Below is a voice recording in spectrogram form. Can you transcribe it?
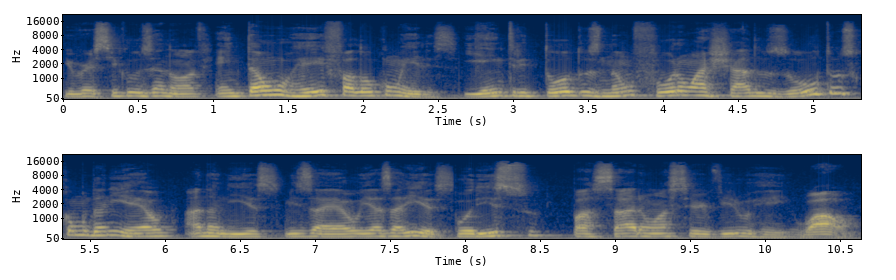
E o versículo 19: Então o rei falou com eles, e entre todos não foram achados outros como Daniel, Ananias, Misael e Azarias. Por isso passaram a servir o rei. Uau!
